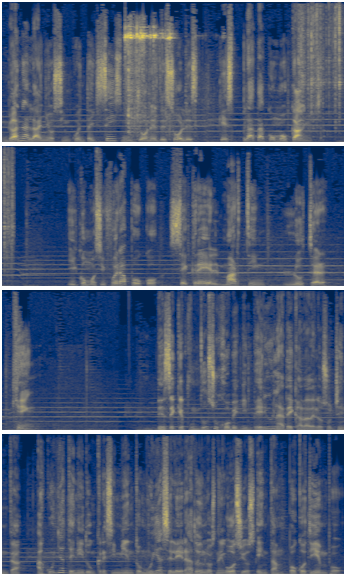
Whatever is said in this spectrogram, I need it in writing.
Gana al año 56 millones de soles, que es plata como cancha. Y como si fuera poco, se cree el Martin Luther King. Desde que fundó su joven imperio en la década de los 80, Acuña ha tenido un crecimiento muy acelerado en los negocios en tan poco tiempo.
